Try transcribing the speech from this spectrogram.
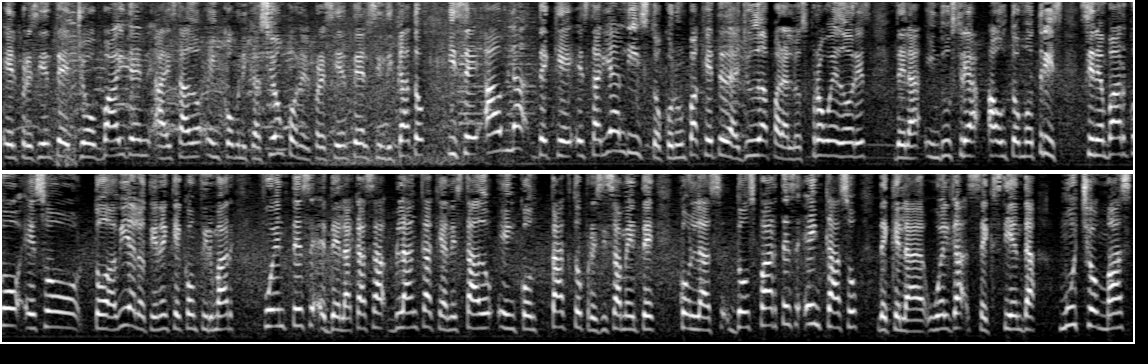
El presidente Joe Biden ha estado en comunicación con el presidente del sindicato y se habla de que estaría listo con un paquete de ayuda para los proveedores de la industria automotriz. Sin embargo, eso todavía lo tienen que confirmar fuentes de la Casa Blanca que han estado en contacto precisamente con las dos partes en caso de que la huelga se extienda mucho más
